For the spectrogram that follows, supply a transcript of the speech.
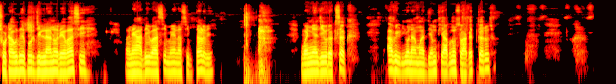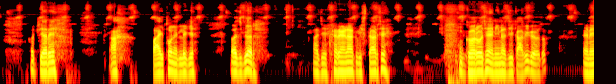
છોટાઉદેપુર જિલ્લાનો રહેવાસી અને આદિવાસી મેં નસીબ તળવી. વન્યજીવ રક્ષક આ વિડીયોના માધ્યમથી આપનું સ્વાગત કરું છું. અત્યારે આ પાયથોન એટલે કે અજગર આ જે રહેણાંક વિસ્તાર છે ઘરો છે એની નજીક આવી ગયો હતો. એને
